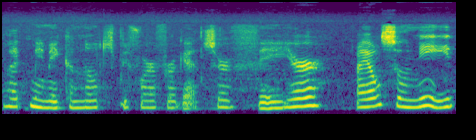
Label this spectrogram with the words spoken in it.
Let me make a note before I forget. Surveyor. I also need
